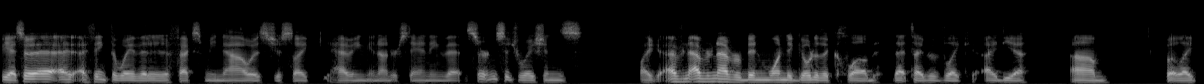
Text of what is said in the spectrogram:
yeah, so I, I think the way that it affects me now is just like having an understanding that certain situations, like I've never never been one to go to the club, that type of like idea. Um, but like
